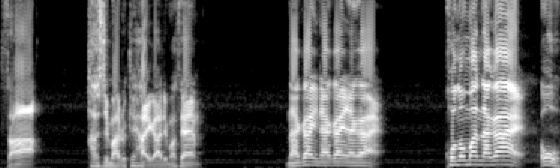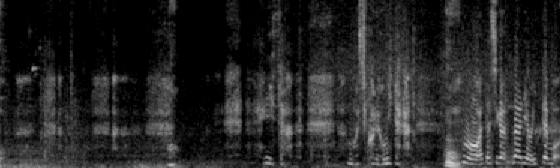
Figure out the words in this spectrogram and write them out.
さあ、始まる気配がありません。長い長い長い。この間長い。おう。いいさもしこれを見たらうん。もう私が何を言っても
